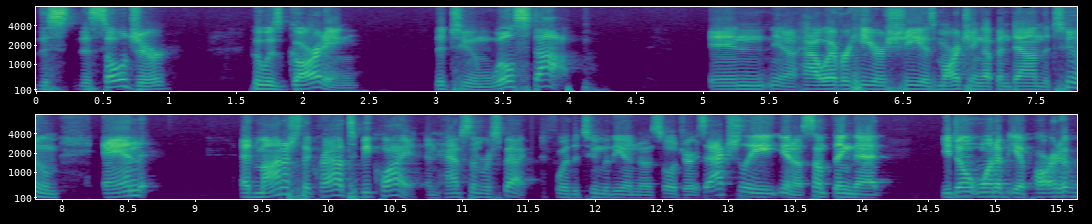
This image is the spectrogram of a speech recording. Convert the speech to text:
the, the soldier who is guarding the tomb will stop in, you know, however he or she is marching up and down the tomb and admonish the crowd to be quiet and have some respect for the tomb of the unknown soldier. It's actually, you know, something that you don't want to be a part of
